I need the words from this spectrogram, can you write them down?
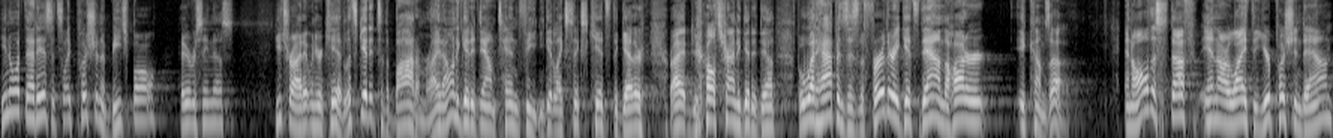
You know what that is? It's like pushing a beach ball. Have you ever seen this? You tried it when you were a kid. Let's get it to the bottom, right? I want to get it down 10 feet. You get like six kids together, right? You're all trying to get it down. But what happens is the further it gets down, the harder it comes up. And all the stuff in our life that you're pushing down,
